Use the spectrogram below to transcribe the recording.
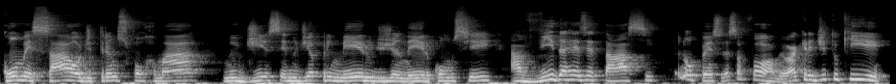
começar ou de transformar no dia no dia 1 de janeiro, como se a vida resetasse. Eu não penso dessa forma. Eu acredito que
